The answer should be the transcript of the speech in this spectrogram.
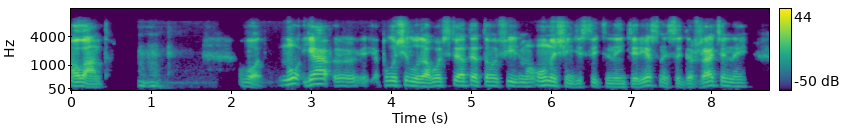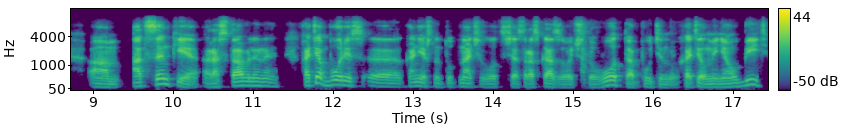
Оланд. Вот. Ну, я э, получил удовольствие от этого фильма. Он очень действительно интересный, содержательный. Э, оценки расставлены. Хотя Борис, э, конечно, тут начал вот сейчас рассказывать, что вот, а Путин хотел меня убить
